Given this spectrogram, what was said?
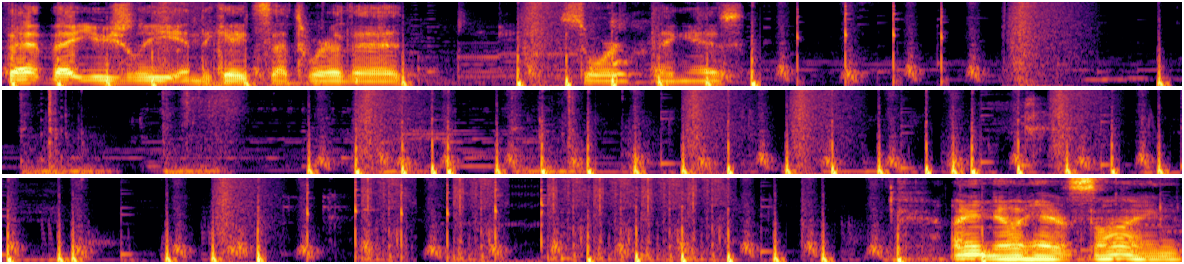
that that usually indicates that's where the sword thing is. I didn't know it had a sign.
